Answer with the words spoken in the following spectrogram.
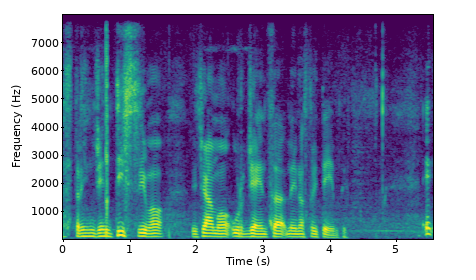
stringentissimo diciamo, urgenza nei nostri tempi. E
